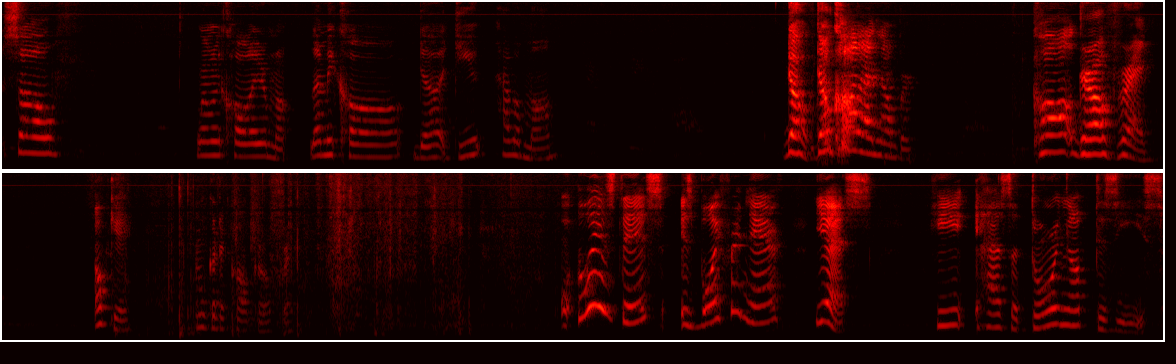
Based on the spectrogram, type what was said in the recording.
so, let me call your mom. Let me call. Do, do you have a mom? No, don't call that number. Call girlfriend. Okay, I'm gonna call girlfriend. Who is this? Is boyfriend there? Yes. He has a throwing up disease.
